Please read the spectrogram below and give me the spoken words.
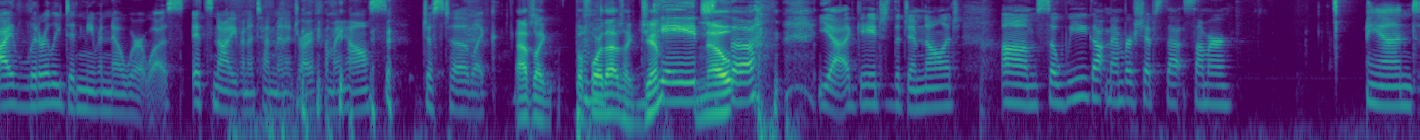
I literally didn't even know where it was. It's not even a ten minute drive from my house. Just to like I was like before that I was like gym. gauge Nope. the yeah gauge the gym knowledge um so we got memberships that summer and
